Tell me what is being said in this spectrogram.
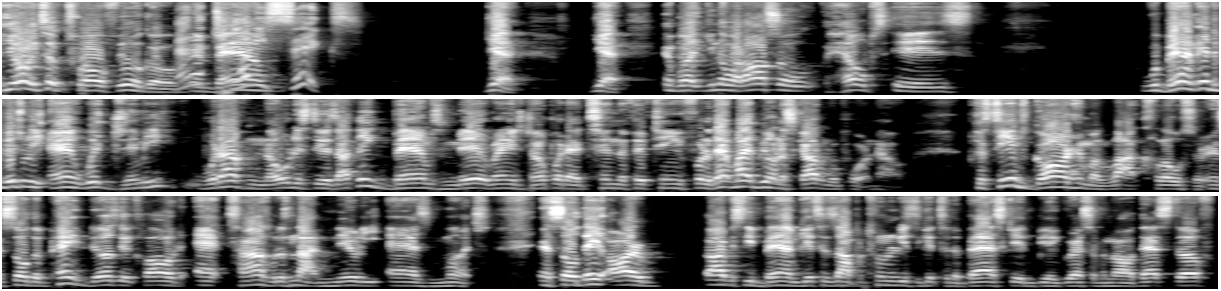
he only took 12 field goals. Man, and Bam, 26. Yeah. Yeah. But you know what also helps is with Bam individually and with Jimmy, what I've noticed is I think Bam's mid-range jumper at 10 to 15 footer, that might be on the scouting report now. Because teams guard him a lot closer. And so the paint does get clogged at times, but it's not nearly as much. And so they are obviously Bam gets his opportunities to get to the basket and be aggressive and all that stuff.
